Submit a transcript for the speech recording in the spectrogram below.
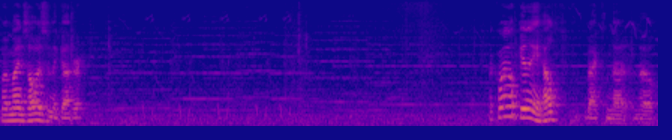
my mind's always in the gutter. I don't get any health back from that, though?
